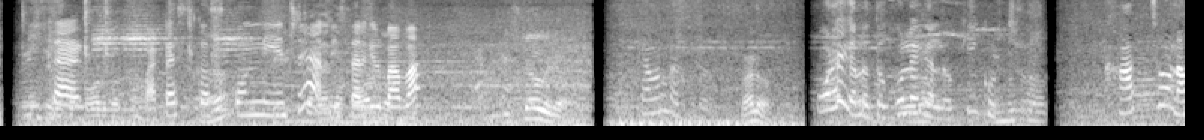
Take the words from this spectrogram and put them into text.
নিসার বাটার স্কচ কোন নিয়েছে? আর নিসার্গের বাবা। কেমন খাচ্ছ ভালো। পড়ে গেল তো গলে গেল। কি করছ? খাচ্ছ না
